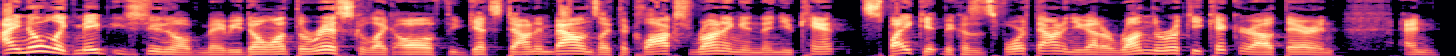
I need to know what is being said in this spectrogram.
I know like maybe you know maybe you don't want the risk of like oh if he gets down in bounds like the clock's running and then you can't spike it because it's fourth down and you got to run the rookie kicker out there and and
